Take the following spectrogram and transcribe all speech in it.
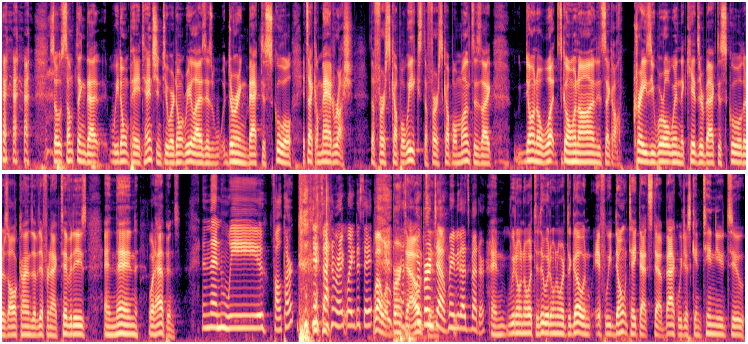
so something that we don't pay attention to or don't realize is during back to school, it's like a mad rush. The first couple weeks, the first couple months is like don't know what's going on. It's like a crazy whirlwind. The kids are back to school. There's all kinds of different activities, and then what happens? and then we fall apart. Is that the right way to say it? Well, we're burnt out. We're burnt and- out. Maybe that's better. and we don't know what to do. We don't know where to go. And if we don't take that step back, we just continue to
